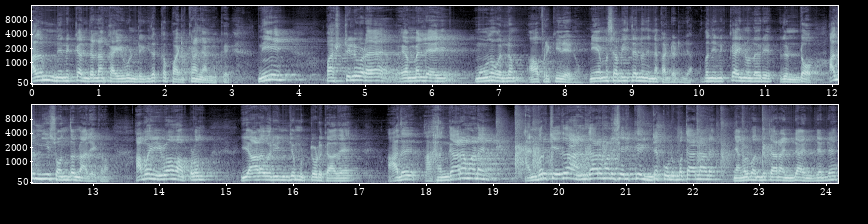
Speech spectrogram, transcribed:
അതും നിനക്ക് എന്തെല്ലാം കഴിവുണ്ട് ഇതൊക്കെ പഠിക്കണം ഞങ്ങൾക്ക്. നീ ഫസ്റ്റിലൂടെ എം എൽ എ ആയി. മൂന്ന് കൊല്ലം ആഫ്രിക്കയിലായിരുന്നു. നിയമസഭയിൽ തന്നെ നിന്നെ കണ്ടിട്ടില്ല. അപ്പോൾ നിനക്ക് അതിനുള്ള ഒരു ഇതുണ്ടോ? അത് നീ സ്വന്തം ആലോചിക്കണം. അപ്പോൾ ഇവ അപ്പോഴും ഇയാളെ ഒരു ഇഞ്ചും വിട്ടുകൊടുക്കാതെ അത് അഹങ്കാരമാണ്. അൻവർ ചെയ്ത അഹങ്കാരമാണ് ശരിക്കും. എന്റെ കുടുംബക്കാരനാണ്. ഞങ്ങൾ ബന്ധുക്കാരാണ്. എന്റെ അനുജന്റെ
